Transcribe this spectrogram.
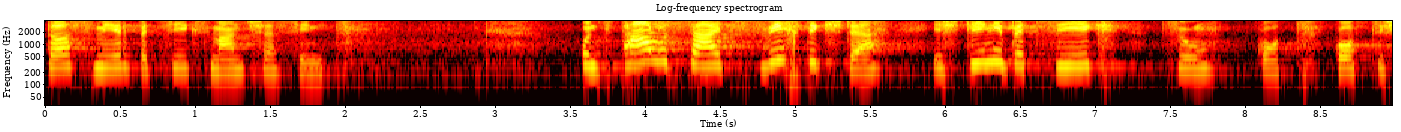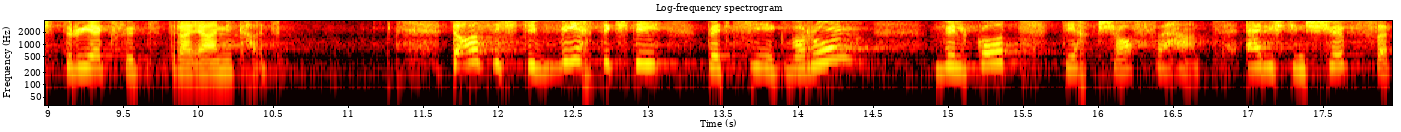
dass wir Beziehungsmenschen sind. Und Paulus sagt, das Wichtigste ist deine Beziehung zu Gott. Gott ist Dreieck für die Dreieinigkeit. Das ist die wichtigste Beziehung. Warum? Weil Gott dich geschaffen hat. Er ist dein Schöpfer.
